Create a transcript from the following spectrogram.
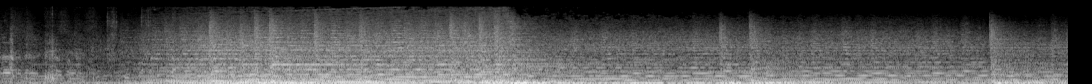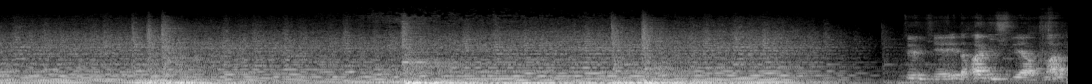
Türkiye'yi daha güçlü yapmak,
